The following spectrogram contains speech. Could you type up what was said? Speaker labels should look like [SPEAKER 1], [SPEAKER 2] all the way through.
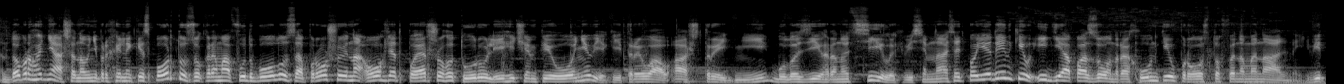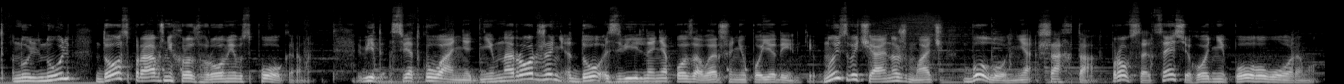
[SPEAKER 1] Доброго дня, шановні прихильники спорту, зокрема футболу. Запрошую на огляд першого туру Ліги Чемпіонів, який тривав аж три дні. Було зіграно цілих 18 поєдинків, і діапазон рахунків просто феноменальний: від 0-0 до справжніх розгромів з покерами, від святкування днів народжень до звільнення по завершенню поєдинків. Ну і звичайно ж, матч Болоння Шахтар. Про все це сьогодні поговоримо.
